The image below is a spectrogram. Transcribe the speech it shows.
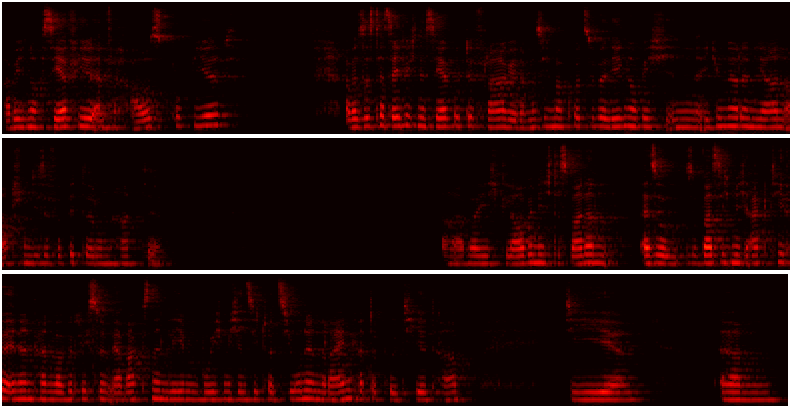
habe ich noch sehr viel einfach ausprobiert. Aber es ist tatsächlich eine sehr gute Frage. Da muss ich mal kurz überlegen, ob ich in jüngeren Jahren auch schon diese Verbitterung hatte. Aber ich glaube nicht, das war dann also, so was ich mich aktiv erinnern kann, war wirklich so im Erwachsenenleben, wo ich mich in Situationen reinkatapultiert habe, die, ähm,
